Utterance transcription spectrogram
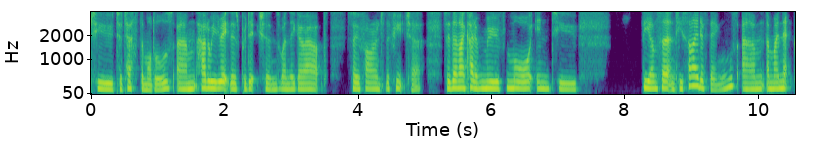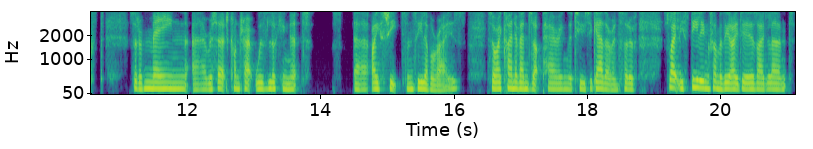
to to test the models. Um, how do we make those predictions when they go out so far into the future? So then I kind of moved more into the uncertainty side of things. Um, and my next sort of main uh, research contract was looking at uh, ice sheets and sea level rise. So I kind of ended up pairing the two together and sort of slightly stealing some of the ideas I'd learnt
